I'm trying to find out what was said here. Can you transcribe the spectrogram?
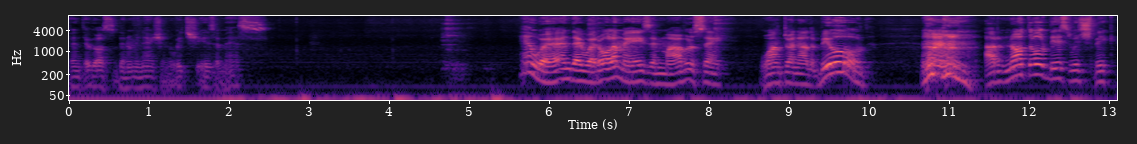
Pentecost denomination, which is a mess. And, were, and they were all amazed and marveled, saying one to another, Behold, are not all these which speak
